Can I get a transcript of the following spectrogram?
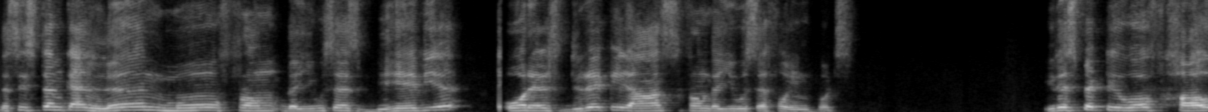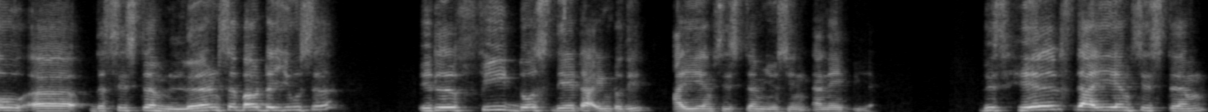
the system can learn more from the user's behavior or else directly ask from the user for inputs. Irrespective of how uh, the system learns about the user, it will feed those data into the IAM system using an API. This helps the IAM system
